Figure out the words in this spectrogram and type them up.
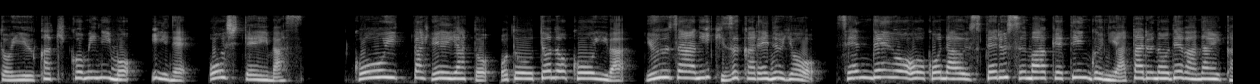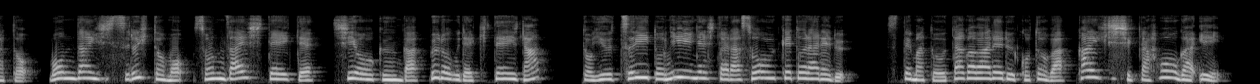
という書き込みにも、いいね、をしています。こういった平野と弟の行為は、ユーザーに気づかれぬよう、宣伝を行うステルスマーケティングに当たるのではないかと問題視する人も存在していて、しおくんがブログで来ていたというツイートにいいねしたらそう受け取られる。ステマと疑われることは回避した方がいい。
